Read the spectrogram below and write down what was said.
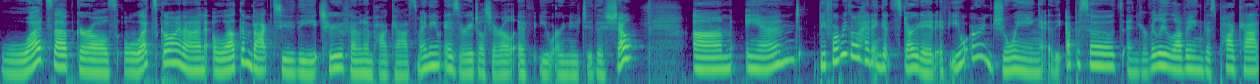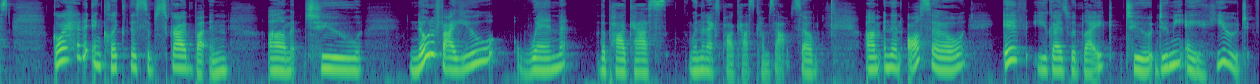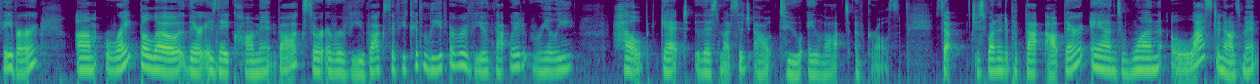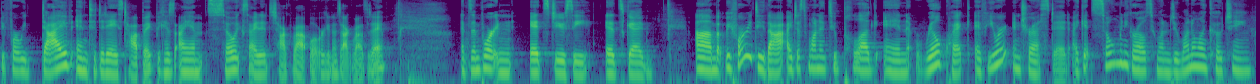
What's up, girls? What's going on? Welcome back to the True Feminine Podcast. My name is Rachel Sherrill if you are new to this show. Um, and before we go ahead and get started, if you are enjoying the episodes and you're really loving this podcast, go ahead and click the subscribe button um, to notify you when the podcast, when the next podcast comes out. So, um, and then also, if you guys would like to do me a huge favor, um, right below there is a comment box or a review box. If you could leave a review, that would really help get this message out to a lot of girls. So, just wanted to put that out there. And one last announcement before we dive into today's topic, because I am so excited to talk about what we're going to talk about today. It's important, it's juicy, it's good. Um, but before we do that, I just wanted to plug in real quick. If you are interested, I get so many girls who want to do one on one coaching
